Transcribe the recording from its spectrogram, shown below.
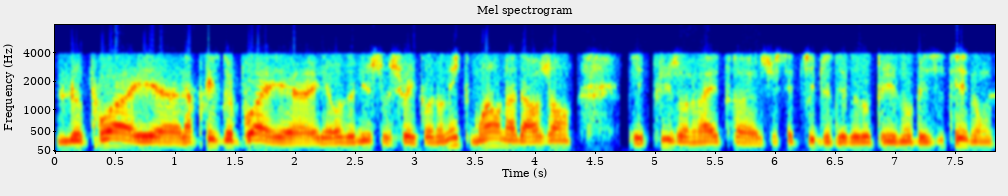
le poids et euh, la prise de poids et, les revenus socio-économiques. Moins on a d'argent et plus on va être susceptible de développer une obésité. Donc,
